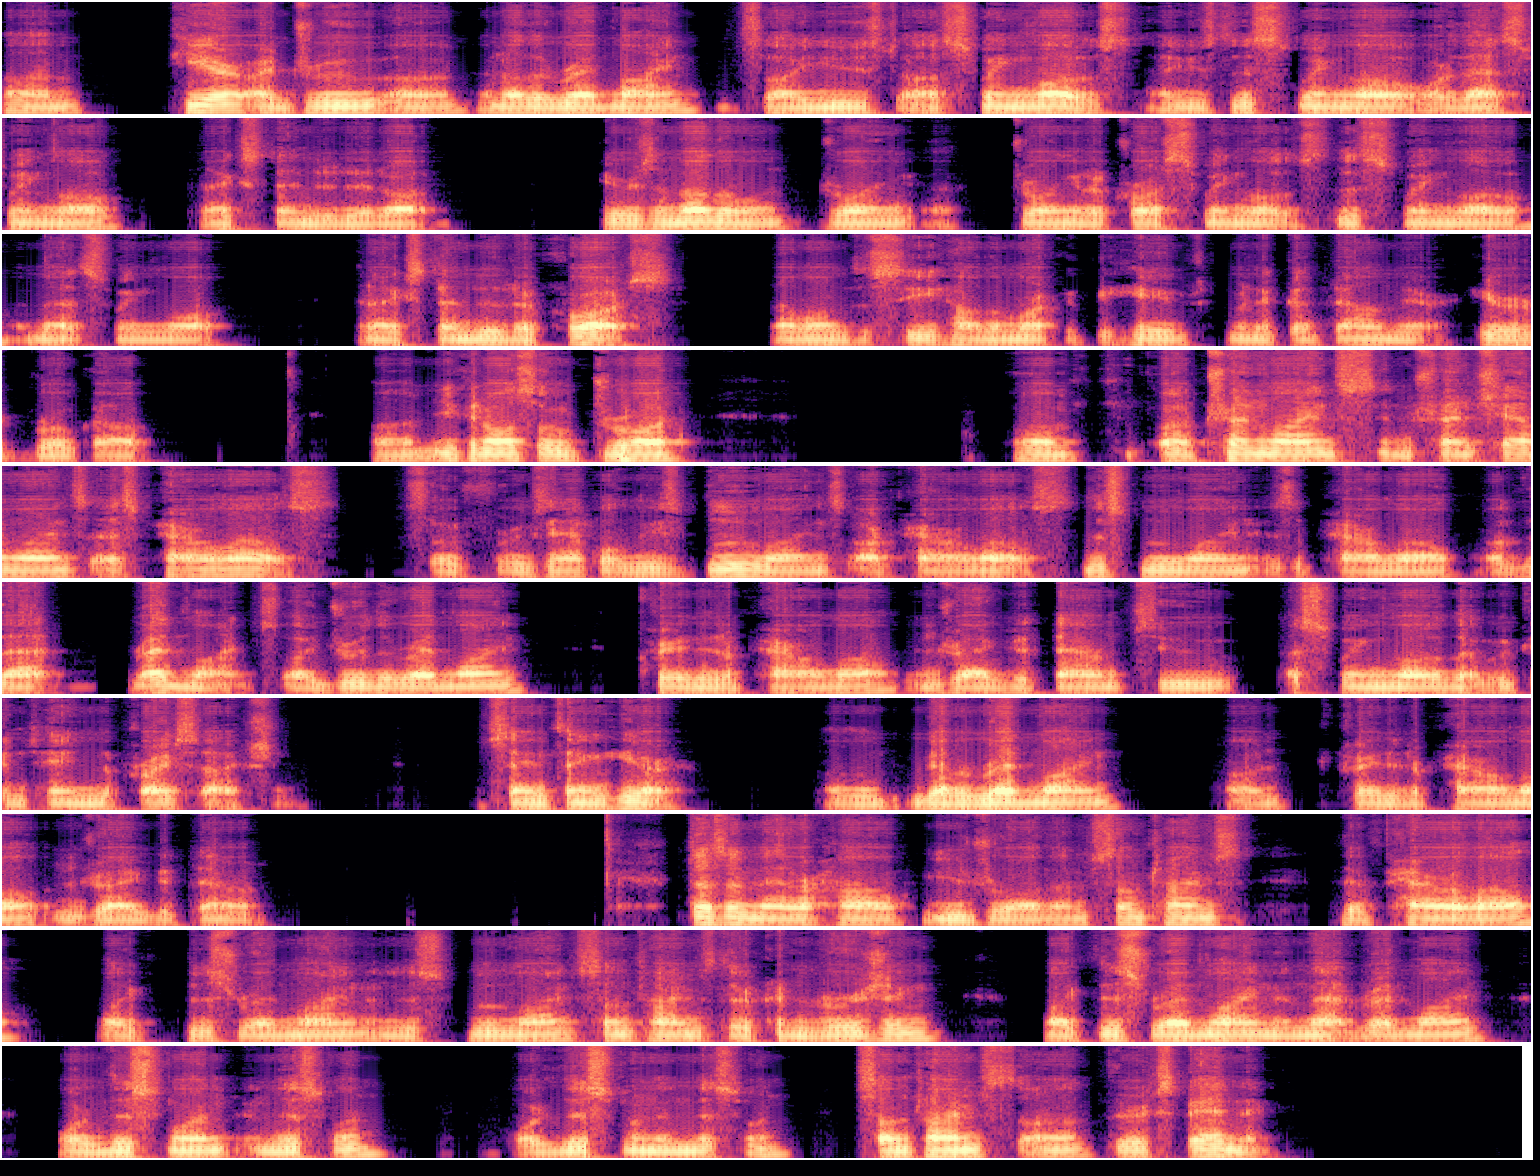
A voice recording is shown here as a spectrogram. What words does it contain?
Um, here I drew uh, another red line, so I used uh, swing lows. I used this swing low or that swing low. I extended it up. Here's another one, drawing, drawing it across swing lows, this swing low and that swing low. And I extended it across. I wanted to see how the market behaved when it got down there. Here it broke out. Um, you can also draw um, uh, trend lines and trend channel lines as parallels. So for example, these blue lines are parallels. This blue line is a parallel of that red line. So I drew the red line, created a parallel, and dragged it down to a swing low that would contain the price action. Same thing here. Um, we got a red line, uh, created a parallel, and dragged it down. Doesn't matter how you draw them. Sometimes they're parallel, like this red line and this blue line. Sometimes they're converging, like this red line and that red line, or this one and this one, or this one and this one. Sometimes uh, they're expanding.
